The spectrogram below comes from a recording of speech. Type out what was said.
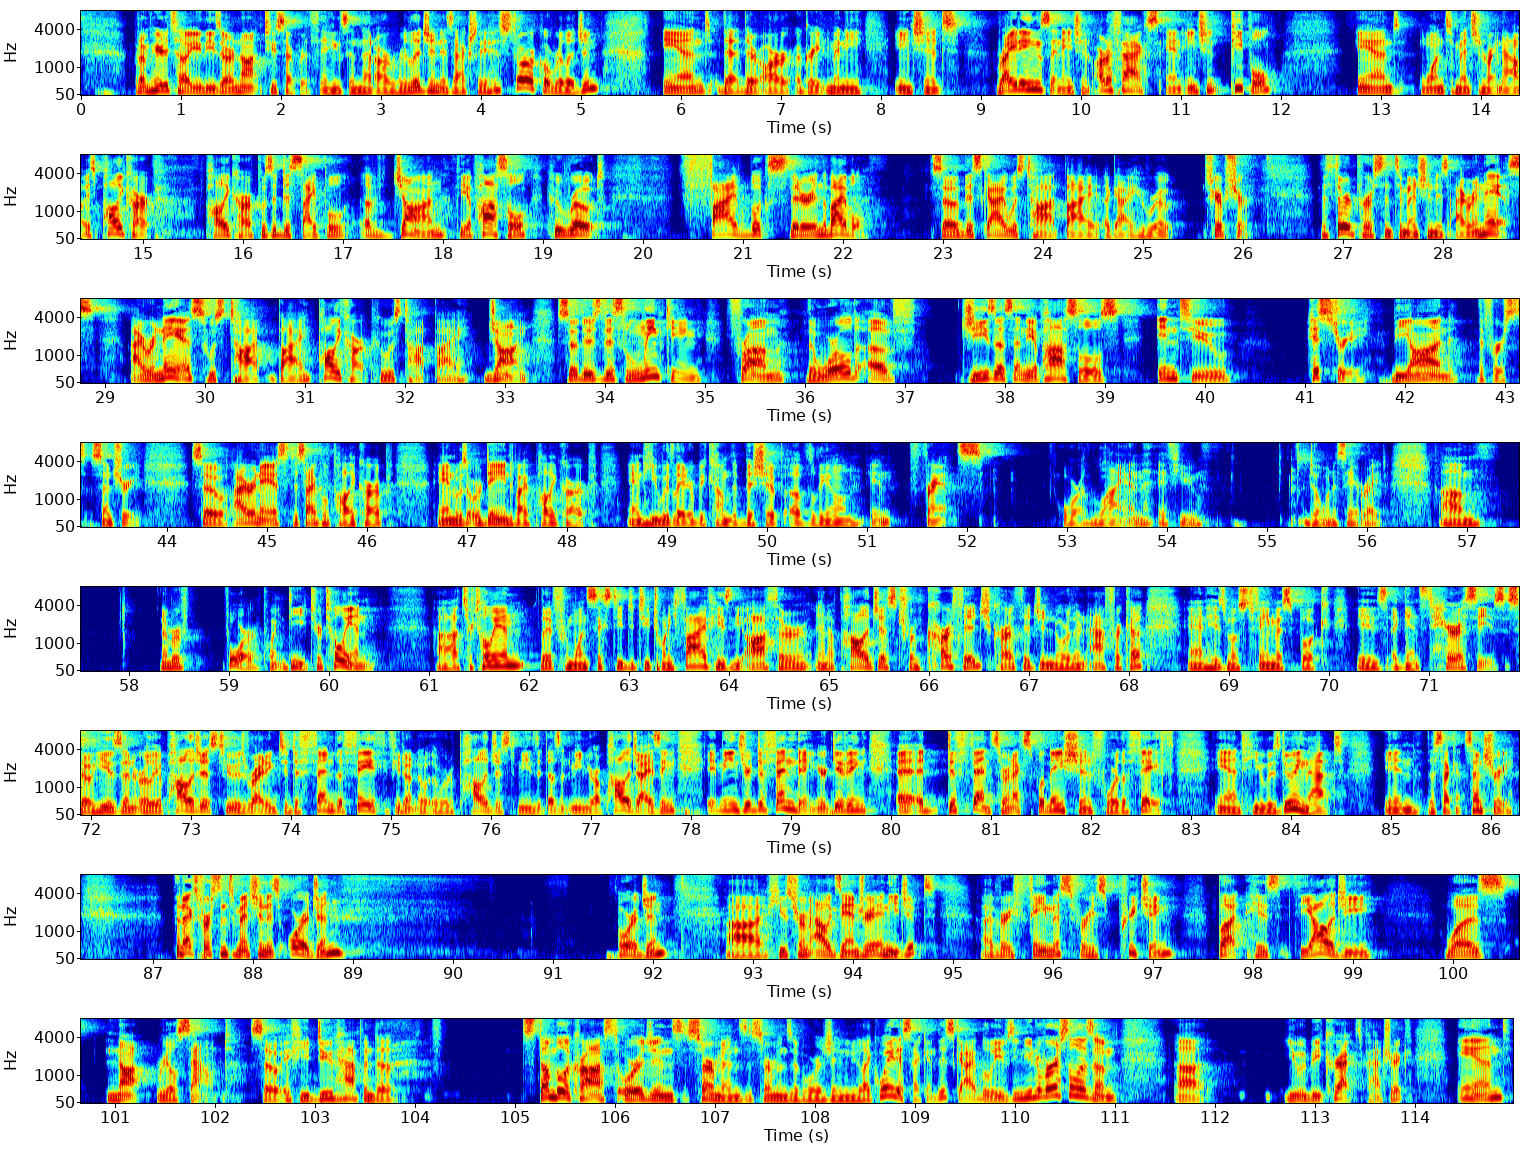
But I'm here to tell you these are not two separate things, and that our religion is actually a historical religion, and that there are a great many ancient writings and ancient artifacts and ancient people. And one to mention right now is Polycarp. Polycarp was a disciple of John the Apostle, who wrote five books that are in the Bible. So this guy was taught by a guy who wrote scripture. The third person to mention is Irenaeus. Irenaeus was taught by Polycarp, who was taught by John. So there's this linking from the world of Jesus and the apostles into history beyond the first century. So Irenaeus discipled Polycarp and was ordained by Polycarp, and he would later become the bishop of Lyon in France, or Lyon, if you don't want to say it right. Um, number four, point D, Tertullian. Uh, Tertullian lived from 160 to 225. He's the author and apologist from Carthage, Carthage in northern Africa, and his most famous book is Against Heresies. So he is an early apologist who is writing to defend the faith. If you don't know what the word apologist means, it doesn't mean you're apologizing. It means you're defending. You're giving a, a defense or an explanation for the faith. And he was doing that in the second century. The next person to mention is Origen. Origen. Uh, he was from Alexandria in Egypt, uh, very famous for his preaching, but his theology was not real sound. So if you do happen to stumble across Origen's sermons, the sermons of Origen, and you're like, wait a second, this guy believes in universalism, uh, you would be correct, Patrick. And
